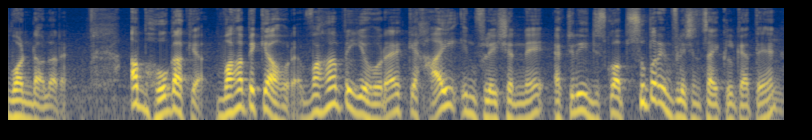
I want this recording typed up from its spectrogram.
वन डॉलर है। अब होगा क्या? वहाँ पे क्या हो रहा है? वहाँ पे ये हो रहा है कि हाई इन्फ्लेशन ने एक्चुअली जिसको आप सुपर इन्फ्लेशन साइकिल कहते हैं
